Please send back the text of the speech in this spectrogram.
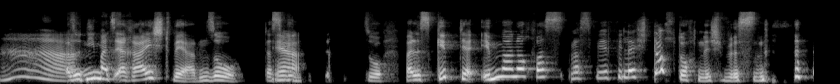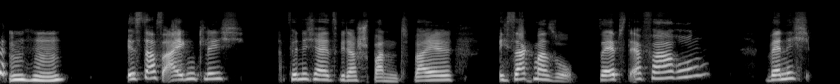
Ah. Also niemals erreicht werden, so. Das ja. so, weil es gibt ja immer noch was, was wir vielleicht doch doch nicht wissen. mhm. Ist das eigentlich finde ich ja jetzt wieder spannend, weil ich sag mal so, Selbsterfahrung, wenn ich,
